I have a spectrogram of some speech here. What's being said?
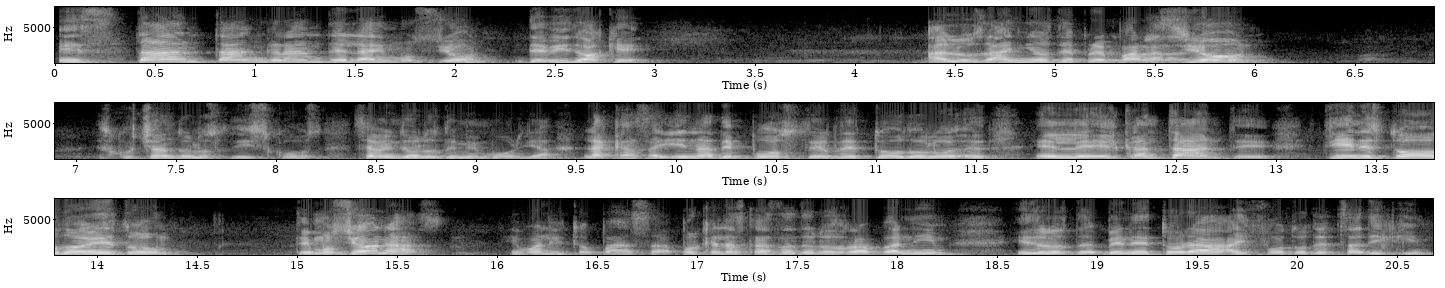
Es tan, tan grande la emoción debido a qué? A los años de preparación. Escuchando los discos, sabiéndolos de memoria, la casa llena de póster de todo lo- el, el cantante, tienes todo esto, te emocionas. Igualito pasa. ¿Por qué las casas de los Rabbanim y de los de Bene Torah hay fotos de tzadikim?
